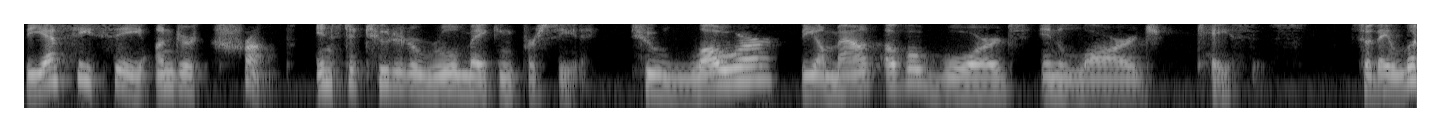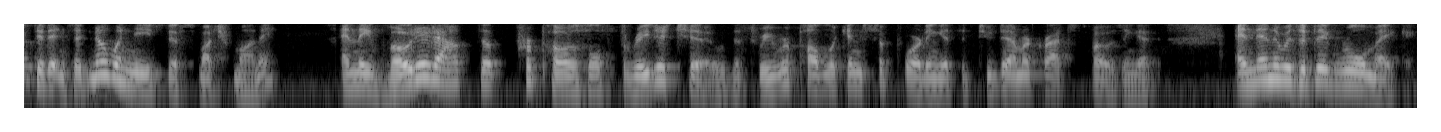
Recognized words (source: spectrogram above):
the SEC under Trump instituted a rulemaking proceeding to lower the amount of awards in large cases. So they looked at it and said, no one needs this much money. And they voted out the proposal three to two, the three Republicans supporting it, the two Democrats opposing it. And then there was a big rulemaking.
